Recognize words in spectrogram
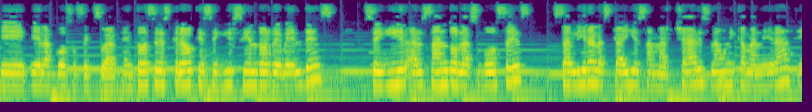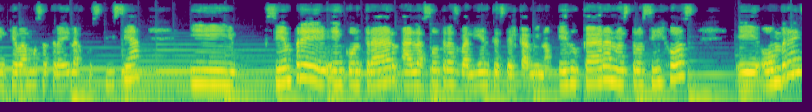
eh, el acoso sexual. Entonces creo que seguir siendo rebeldes, seguir alzando las voces, salir a las calles a marchar es la única manera en que vamos a traer la justicia y siempre encontrar a las otras valientes del camino, educar a nuestros hijos, eh, hombres,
